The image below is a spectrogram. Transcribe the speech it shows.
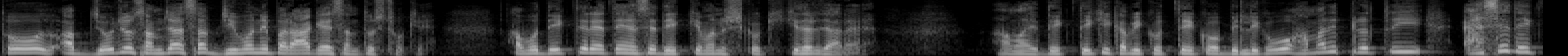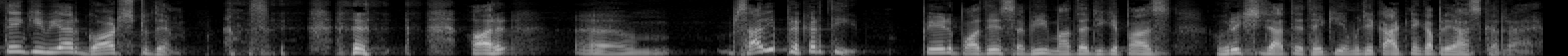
तो अब जो जो समझा सब जीवों पर आ गए संतुष्ट होके। अब वो देखते रहते हैं ऐसे देख के मनुष्य को कि किधर जा रहा है। हमारे देखते कि कभी कुत्ते को बिल्ली को वो हमारे प्रति ऐसे देखते हैं कि we are gods to them और आ, सारी प्रकृति पेड़ पौधे सभी माता जी के पास वृक्ष जाते थे कि मुझे काटने का प्रयास कर रहा है।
